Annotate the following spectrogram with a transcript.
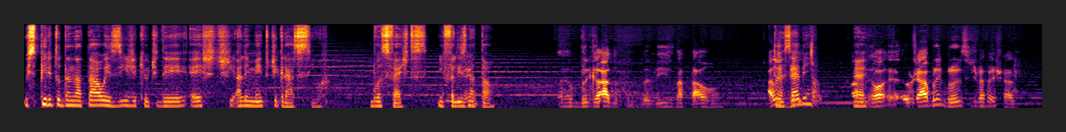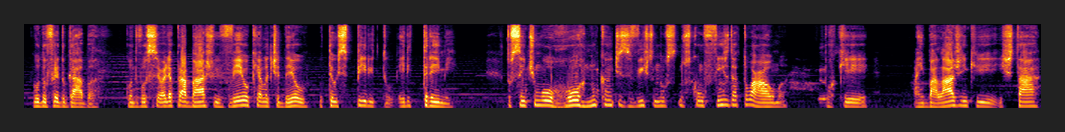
O espírito da Natal exige que eu te dê este alimento de graça, senhor. Boas festas. E Feliz Sim. Natal. É, Obrigado. Feliz Natal. Tu recebe? É. Eu, eu já abro o embrulho se tiver fechado. Godofredo Gaba, quando você olha pra baixo e vê o que ela te deu, o teu espírito, ele treme. Tu sente um horror nunca antes visto nos, nos confins da tua alma, porque a embalagem que está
